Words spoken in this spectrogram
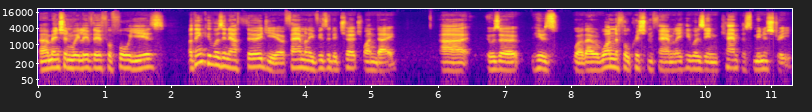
I mentioned we lived there for four years. I think it was in our third year, a family visited church one day uh, it was a he was well, they were a wonderful Christian family. He was in campus ministry,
